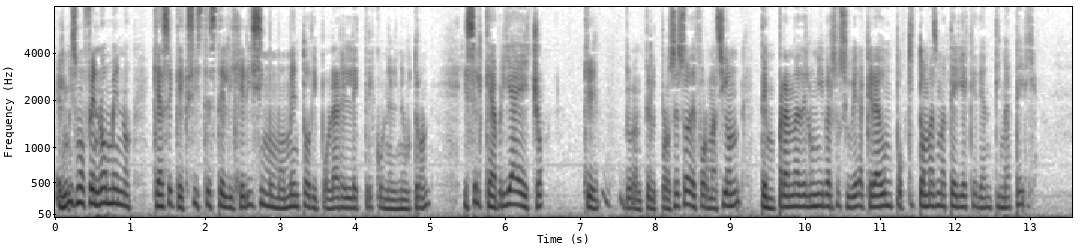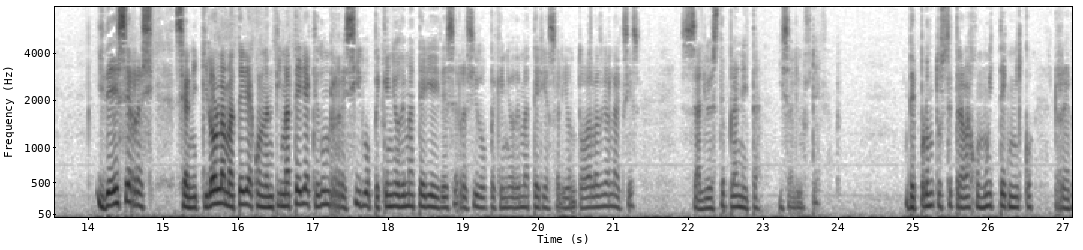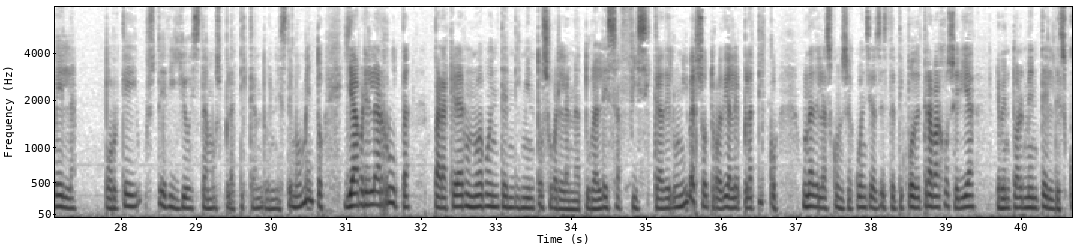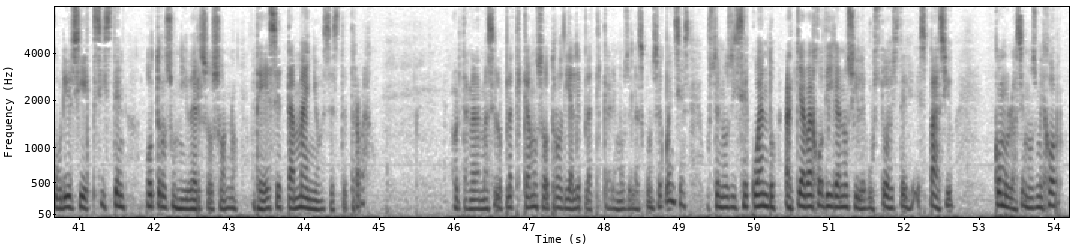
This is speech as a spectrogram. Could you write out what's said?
El mismo fenómeno que hace que exista este ligerísimo momento dipolar eléctrico en el neutrón es el que habría hecho que durante el proceso de formación temprana del universo se hubiera creado un poquito más materia que de antimateria. Y de ese se aniquiló la materia con la antimateria, quedó un residuo pequeño de materia y de ese residuo pequeño de materia salieron todas las galaxias, salió este planeta y salió usted. De pronto este trabajo muy técnico revela por qué usted y yo estamos platicando en este momento y abre la ruta para crear un nuevo entendimiento sobre la naturaleza física del universo. Otro día le platico. Una de las consecuencias de este tipo de trabajo sería eventualmente el descubrir si existen otros universos o no. De ese tamaño es este trabajo. Ahorita nada más se lo platicamos, otro día le platicaremos de las consecuencias. Usted nos dice cuándo. Aquí abajo díganos si le gustó este espacio, cómo lo hacemos mejor,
